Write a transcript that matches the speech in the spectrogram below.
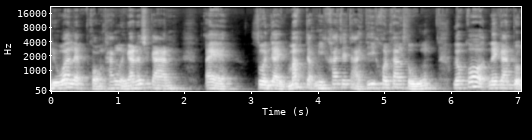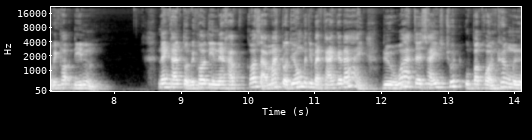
หรือว่าแ a บของทางหน่วยงานราชการ แต่ ส่วนใหญ่มักจะมีค่าใช้จ่ายที่ค่อนข้างสูง แล้วก็ในการตรวจวิเคราะห์ดิน ในการตรวจวิเคราะห์ดินนะครับ ก็สามารถตรวจที่ห้องปฏิบัติการก็ได้ หรือว่าจะใช้ชุดอุปกรณ์เครื่องมือ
